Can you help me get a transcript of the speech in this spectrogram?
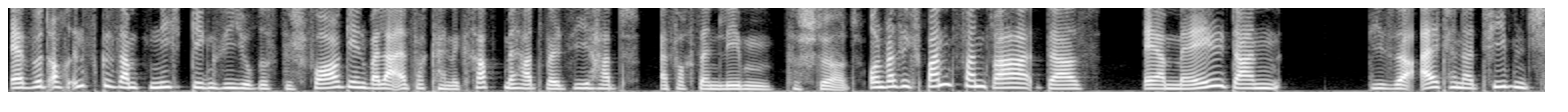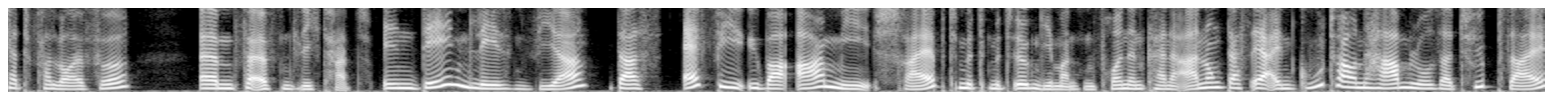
Er wird auch insgesamt nicht gegen sie juristisch vorgehen, weil er einfach keine Kraft mehr hat, weil sie hat einfach sein Leben zerstört. Und was ich spannend fand, war, dass er Mail dann diese alternativen Chatverläufe ähm, veröffentlicht hat. In denen lesen wir, dass Effie über Army schreibt, mit, mit irgendjemandem, Freundin, keine Ahnung, dass er ein guter und harmloser Typ sei,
